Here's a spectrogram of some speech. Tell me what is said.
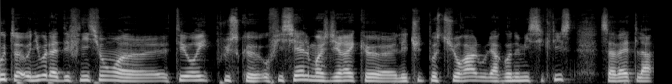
Écoute, au niveau de la définition euh, théorique plus que officielle, moi je dirais que l'étude posturale ou l'ergonomie cycliste, ça va être la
